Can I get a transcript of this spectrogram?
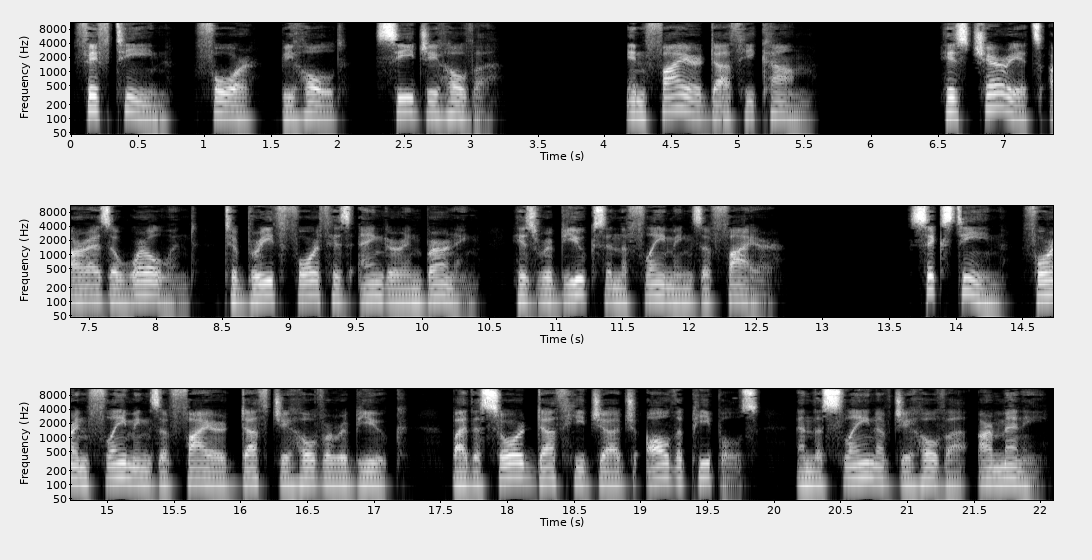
15. For, behold, see Jehovah. In fire doth he come. His chariots are as a whirlwind, to breathe forth his anger in burning, his rebukes in the flamings of fire. 16. For in flamings of fire doth Jehovah rebuke, by the sword doth he judge all the peoples, and the slain of Jehovah are many.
